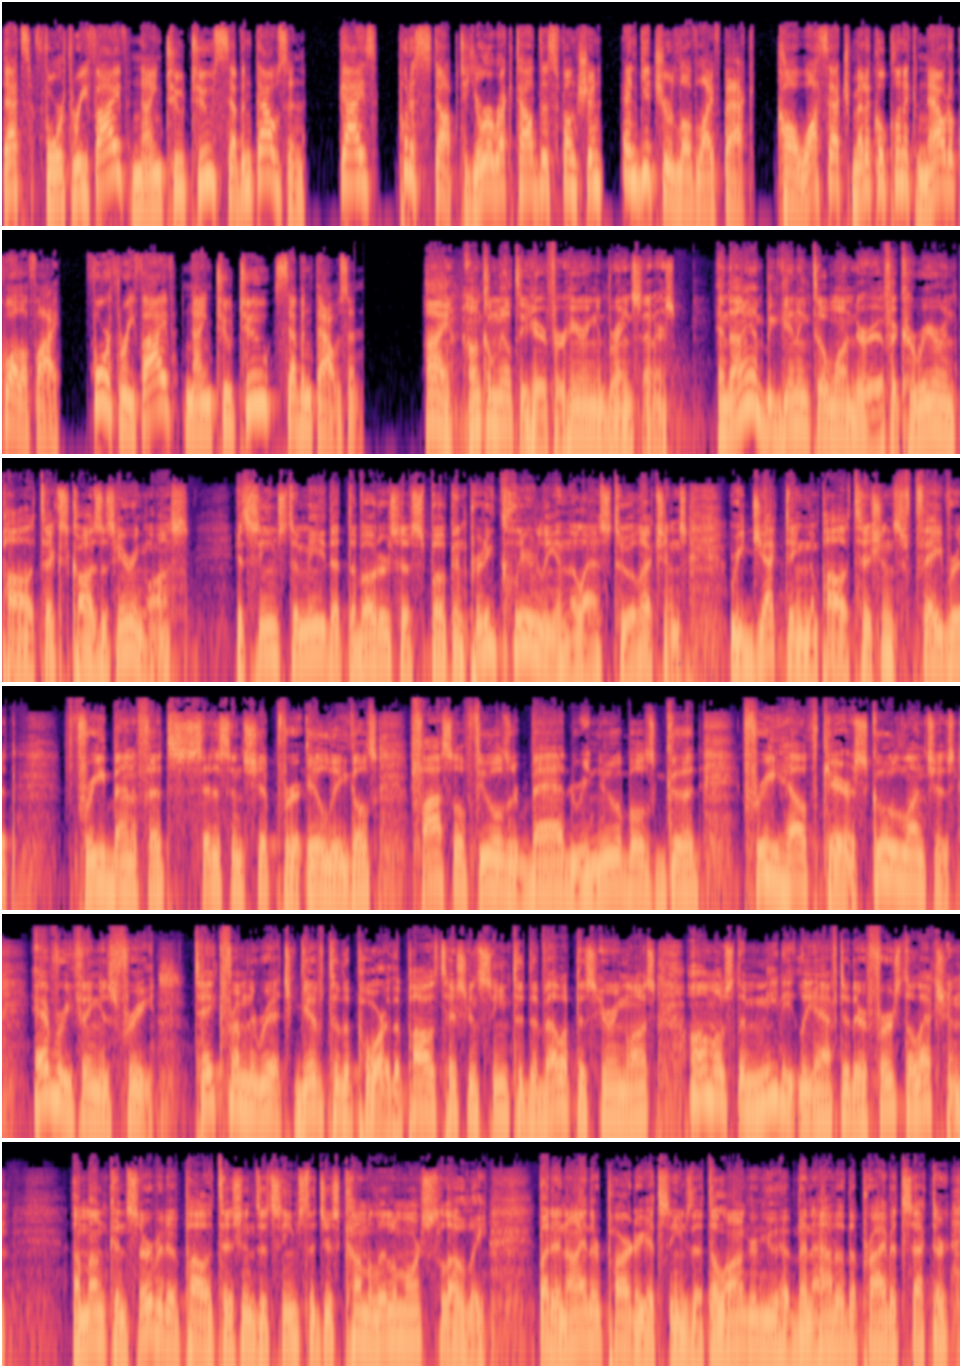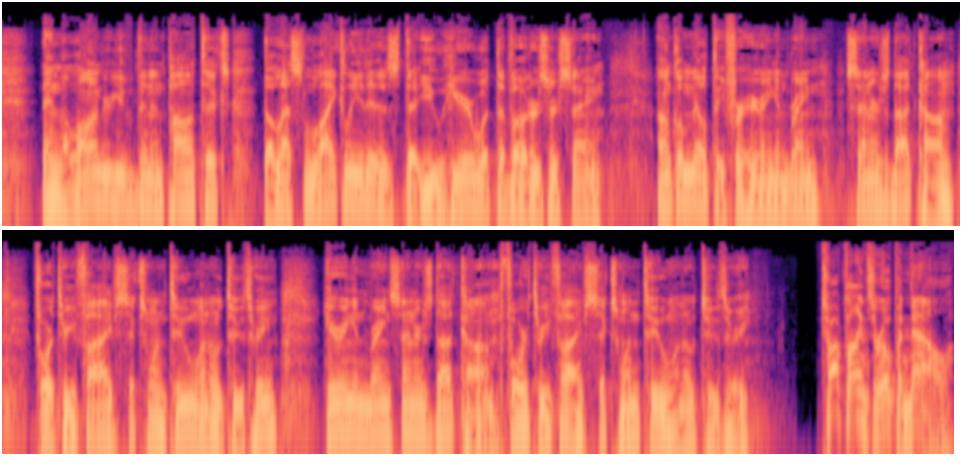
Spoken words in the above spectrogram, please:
That's 435 922 7000. Guys, put a stop to your erectile dysfunction and get your love life back. Call Wasatch Medical Clinic now to qualify. 435 922 7000. Hi, Uncle Milty here for Hearing and Brain Centers. And I am beginning to wonder if a career in politics causes hearing loss. It seems to me that the voters have spoken pretty clearly in the last two elections, rejecting the politicians' favorite free benefits, citizenship for illegals, fossil fuels are bad, renewables good, free health care, school lunches, everything is free. Take from the rich, give to the poor. The politicians seem to develop this hearing loss almost immediately after their first election. Among conservative politicians, it seems to just come a little more slowly. But in either party, it seems that the longer you have been out of the private sector and the longer you've been in politics, the less likely it is that you hear what the voters are saying. Uncle Milty for Hearing and Brain Centers.com, 435 612 1023. Hearing and Brain Centers.com, 435 612 1023. Talk lines are open now.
